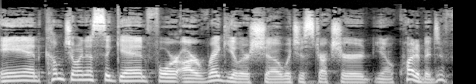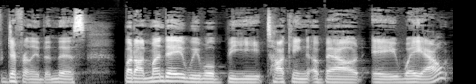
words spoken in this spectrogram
And come join us again for our regular show, which is structured, you know, quite a bit diff- differently than this. But on Monday, we will be talking about a way out.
